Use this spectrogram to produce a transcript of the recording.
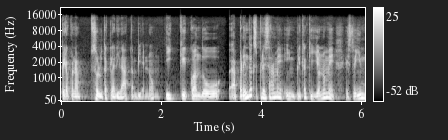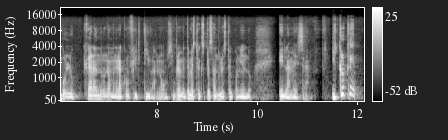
pero con absoluta claridad también, ¿no? Y que cuando aprendo a expresarme implica que yo no me estoy involucrando en una manera conflictiva, ¿no? Simplemente me estoy expresando y lo estoy poniendo en la mesa. Y creo que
